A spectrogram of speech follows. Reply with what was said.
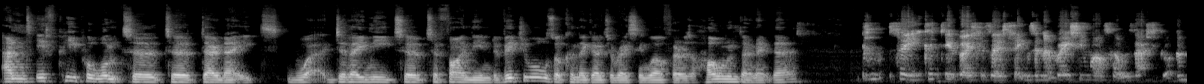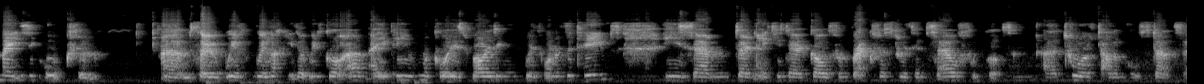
And if people want to, to donate, what, do they need to, to find the individuals, or can they go to Racing Welfare as a whole and donate there? so you could do both of those things. And at Racing Welfare, we've actually got an amazing auction. Um, so we've, we're lucky that we've got um, AP McCoy's riding with one of the teams. He's um, donated a golf and breakfast with himself. We've got some uh, tour of Dalham Hall Stud, so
